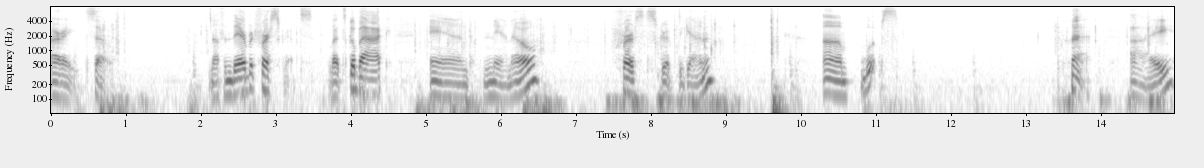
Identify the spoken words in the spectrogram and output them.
All right, so nothing there but first script. Let's go back and nano first script again. Um, whoops. I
